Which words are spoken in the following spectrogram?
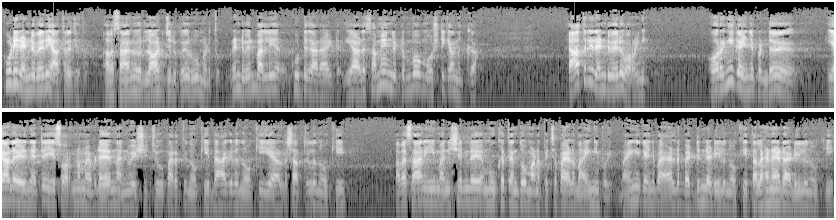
കൂടി രണ്ടുപേരും യാത്ര ചെയ്തു. അവസാനം ഒരു ലോഡ്ജിൽ പോയി റൂം എടുത്തു. രണ്ടുപേരും വലിയ കൂട്ടുകാരായിട്ട്. ഇയാൾ സമയം കിട്ടുമ്പോൾ മോഷ്ടിക്കാൻ നിൽക്കുക. രാത്രി രണ്ടുപേരും ഉറങ്ങി. ഉറങ്ങി കഴിഞ്ഞപ്പോണ്ട് ഇയാൾ എഴുന്നേറ്റ് ഈ സ്വർണം എവിടെയെന്ന് അന്വേഷിച്ചു പരത്തി നോക്കി ബാഗിൽ നോക്കി ഇയാളുടെ ഷർട്ടിൽ നോക്കി. അവസാനം ഈ മനുഷ്യന്റെ മൂക്കത്ത് എന്തോ മണപ്പിച്ചപ്പോൾ അയാൾ മയങ്ങിപ്പോയി. മയങ്ങി കഴിഞ്ഞപ്പോൾ അയാളുടെ ബെഡിന്റെ അടിയിൽ നോക്കി തലഹണയുടെ അടിയിൽ നോക്കി.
